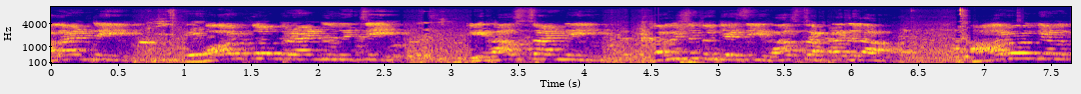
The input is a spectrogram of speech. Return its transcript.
అలాంటి బాడ్కో బ్రాండ్ తెచ్చి ఈ రాష్ట్రాన్ని కలుషితం చేసి ఈ రాష్ట్ర ప్రజల ఆరోగ్యాలతో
